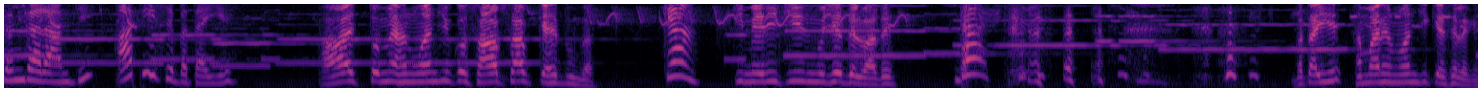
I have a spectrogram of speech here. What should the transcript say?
गंगा राम जी आप ही इसे बताइए। आज तो मैं हनुमान जी को साफ़ साफ़ कह दूँगा क्या? कि मेरी चीज़ मुझे दिलवा दे। बताइए हमारे हनुमान जी कैसे लगे?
